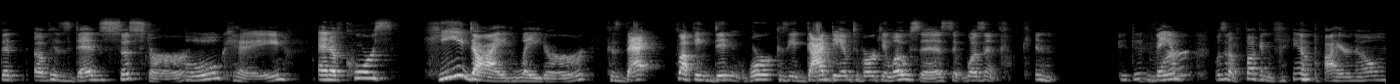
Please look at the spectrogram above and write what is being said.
that of his dead sister okay and of course he died later because that fucking didn't work because he had goddamn tuberculosis. It wasn't fucking. It didn't vamp- work. Wasn't a fucking vampire. No.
